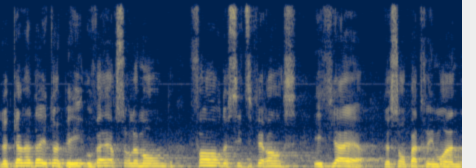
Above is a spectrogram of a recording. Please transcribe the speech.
le Canada est un pays ouvert sur le monde, fort de ses différences et fier de son patrimoine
